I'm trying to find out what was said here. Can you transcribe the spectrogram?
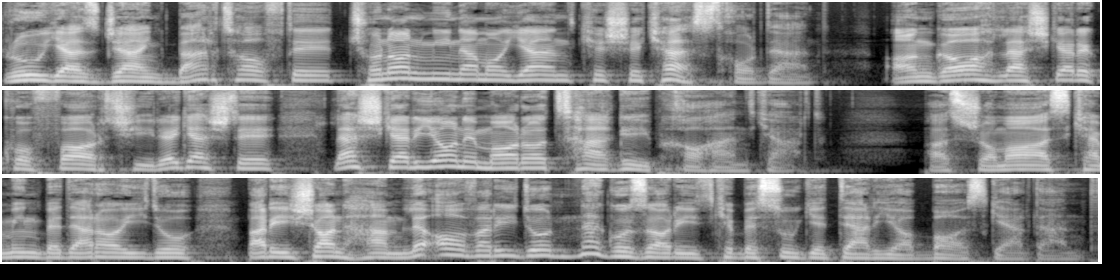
روی از جنگ برتافته چنان می نمایند که شکست خوردند. آنگاه لشکر کفار چیره گشته لشکریان ما را تعقیب خواهند کرد. پس شما از کمین به درایید و بر ایشان حمله آورید و نگذارید که به سوی دریا بازگردند.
